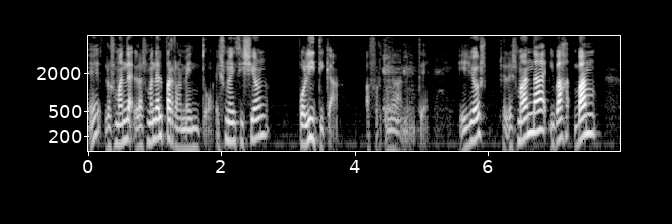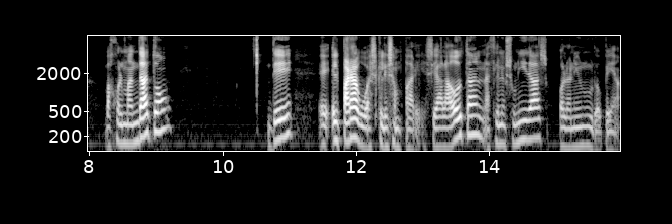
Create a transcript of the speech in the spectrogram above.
¿eh? Los manda, las manda el Parlamento. Es una decisión política, afortunadamente. Ellos se les manda y van bajo el mandato de eh, el paraguas que les ampare, sea la OTAN, Naciones Unidas o la Unión Europea.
